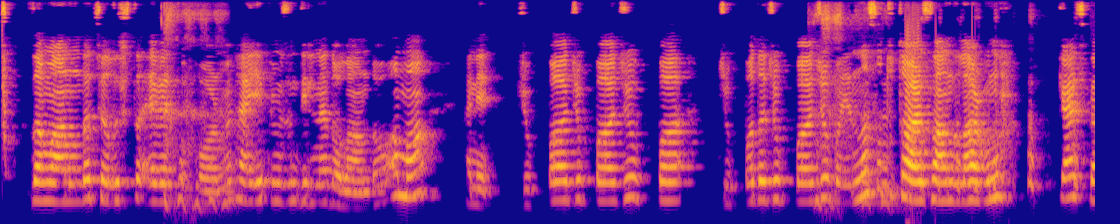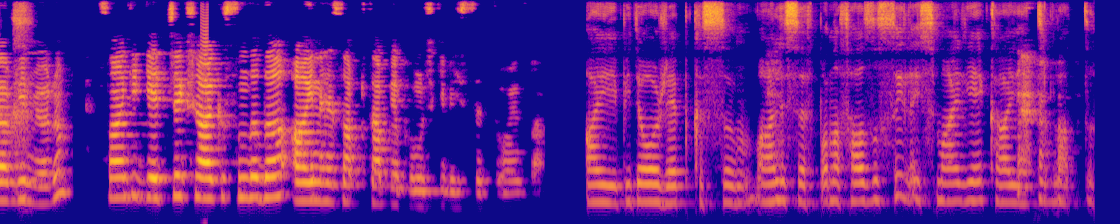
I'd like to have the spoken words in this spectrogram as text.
zamanında çalıştı evet bu formül. Hani hepimizin diline dolandı o ama hani cubba cubba cubba cubba da cubba cubba nasıl tutar sandılar bunu gerçekten bilmiyorum sanki Geçecek şarkısında da aynı hesap kitap yapılmış gibi hissettim o yüzden. Ay bir de o rap kısım maalesef bana fazlasıyla İsmail YK'yı hatırlattı.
